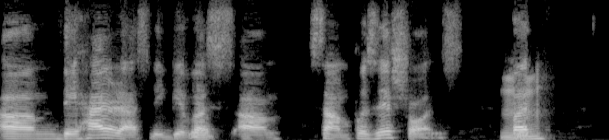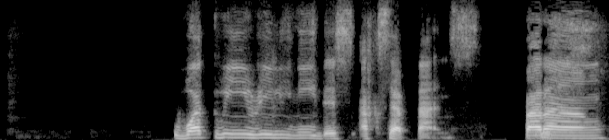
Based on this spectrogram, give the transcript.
um they hire us they give yep. us um some positions mm-hmm. but what we really need is acceptance. Parang yes.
